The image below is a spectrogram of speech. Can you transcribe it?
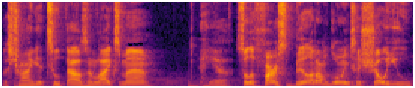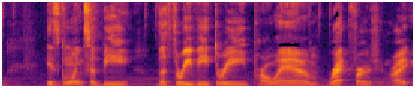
Let's try and get 2,000 likes, man. And yeah. So the first build I'm going to show you is going to be the 3v3 pro am rec version right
